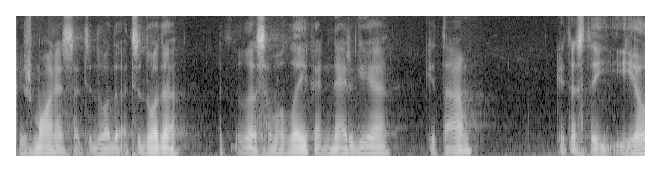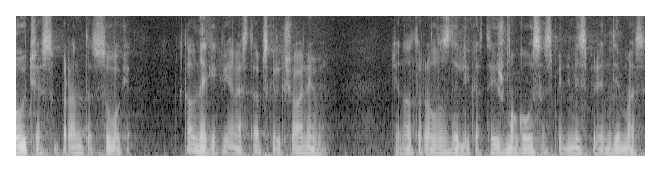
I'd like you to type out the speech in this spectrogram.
Kai žmonės atiduoda, atsiduoda, atiduoda savo laiką, energiją kitam, kitas tai jaučia, supranta, suvokia. Gal ne kiekvienas taps krikščionimi. Čia natūralus dalykas, tai žmogaus asmeninis sprendimas.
